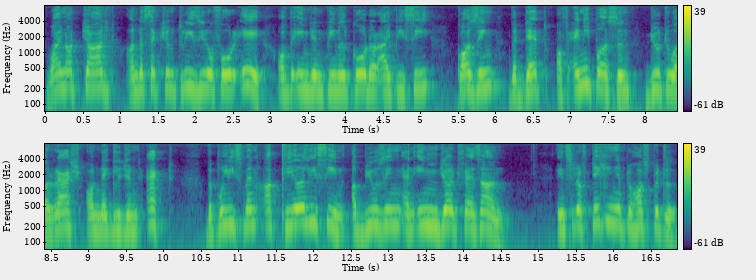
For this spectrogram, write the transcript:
Why not charged under section 304A of the Indian Penal Code or IPC, causing the death of any person due to a rash or negligent act? The policemen are clearly seen abusing an injured Faizan. Instead of taking him to hospital,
